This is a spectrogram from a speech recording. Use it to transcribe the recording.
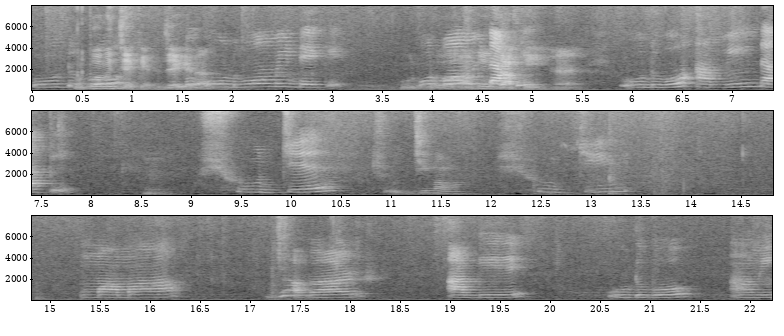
উঠবো আমি জেকে জেগে না? উঠবো আমি ডেকে। উঠবো আমি। ডাকি হ্যাঁ। উঠবো আমি ডাকে। সূর্যে সূর্যি মামা। সূর্যি মামা জাগার আগে উঠবো আমি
